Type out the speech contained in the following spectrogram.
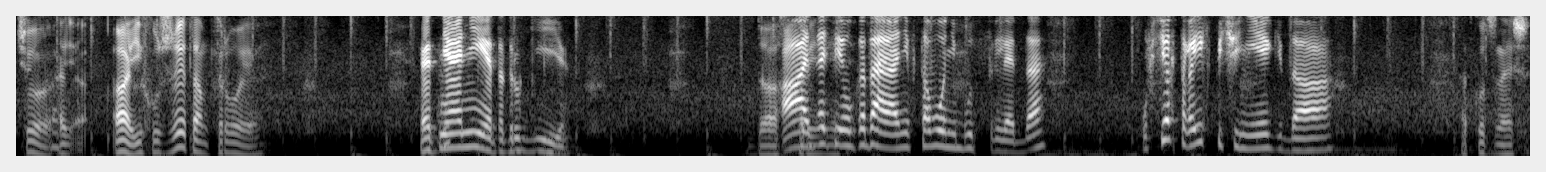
Чё? А, а, их уже там трое. Это не они, это другие. Да. А, охренеть. дайте я угадаю, они в того не будут стрелять, да? У всех троих печенеги, да. Откуда знаешь?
